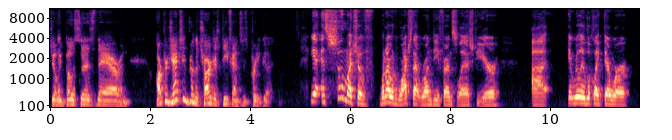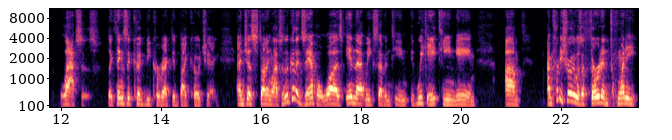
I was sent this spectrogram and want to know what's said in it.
Joey Bosa is there, and our projection for the Chargers defense is pretty good. Yeah, and so much of when I would watch that run defense last year, uh, it really looked like there were lapses, like things that could be corrected by coaching and just stunning lapses. And a good example was in that week 17, week 18 game. Um, I'm pretty sure there was a third and 20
